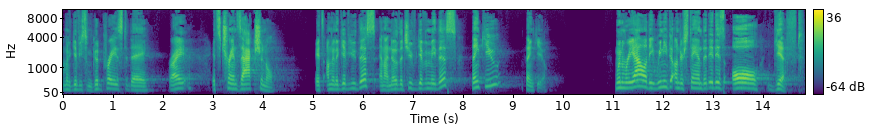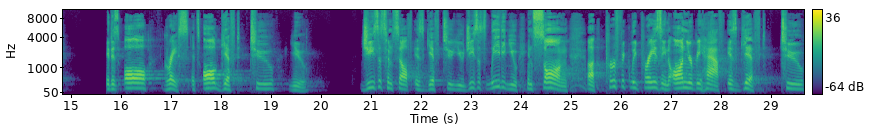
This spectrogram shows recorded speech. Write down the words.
I'm going to give you some good praise today, right? It's transactional. It's, I'm going to give you this, and I know that you've given me this. Thank you. Thank you. When reality, we need to understand that it is all gift. It is all grace. It's all gift to you. Jesus himself is gift to you. Jesus leading you in song, uh, perfectly praising on your behalf, is gift to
